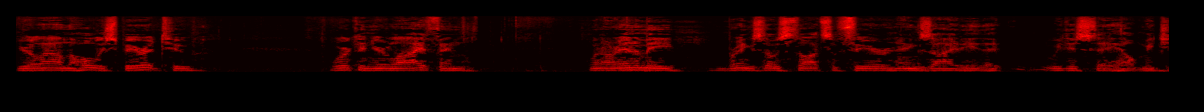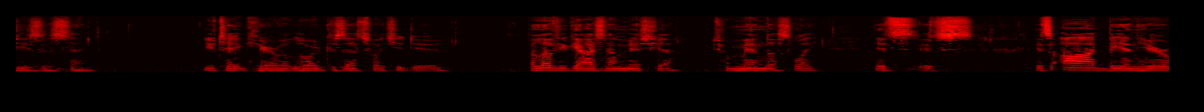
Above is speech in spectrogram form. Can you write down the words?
you're allowing the Holy Spirit to work in your life. And when our enemy brings those thoughts of fear and anxiety, that we just say, Help me, Jesus. And you take care of it, Lord, because that's what you do. I love you guys and I miss you tremendously. It's, it's, it's odd being here,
